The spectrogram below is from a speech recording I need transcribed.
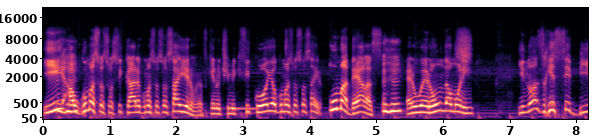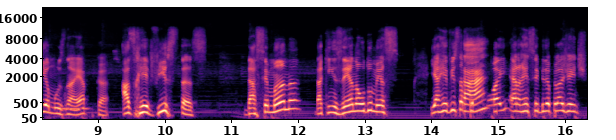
E uhum. algumas pessoas ficaram, algumas pessoas saíram. Eu fiquei no time que ficou e algumas pessoas saíram. Uma delas uhum. era o Heron Dalmorim. E nós recebíamos, na época, as revistas da semana, da quinzena ou do mês. E a revista tá. Playboy era recebida pela gente.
